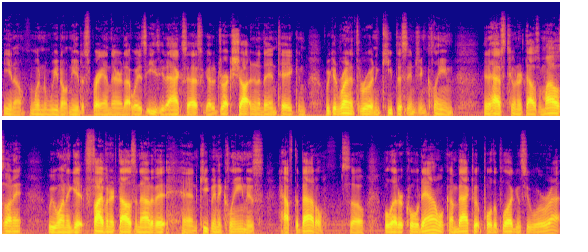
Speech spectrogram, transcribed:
you know, when we don't need a spray in there. That way it's easy to access. We got a direct shot into the intake, and we could run it through it and keep this engine clean. It has 200,000 miles on it. We want to get 500,000 out of it, and keeping it clean is half the battle. So we'll let her cool down. We'll come back to it, pull the plug, and see where we're at.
